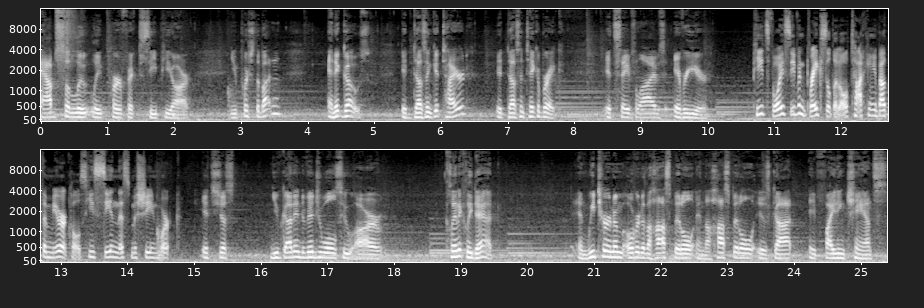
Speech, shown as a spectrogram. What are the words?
absolutely perfect CPR. You push the button and it goes. It doesn't get tired, it doesn't take a break. It saves lives every year. Pete's voice even breaks a little talking about the miracles he's seen this machine work. It's just you've got individuals who are clinically dead. And we turn them over to the hospital, and the hospital has got a fighting chance.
